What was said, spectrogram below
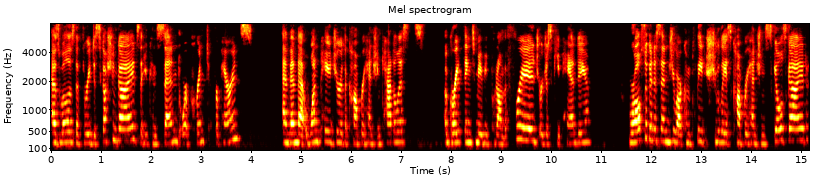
as well as the three discussion guides that you can send or print for parents. And then that one pager, the comprehension catalysts, a great thing to maybe put on the fridge or just keep handy. We're also going to send you our complete shoelace comprehension skills guide.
